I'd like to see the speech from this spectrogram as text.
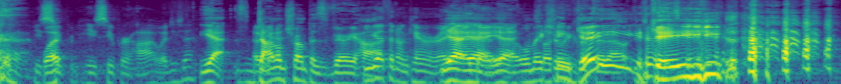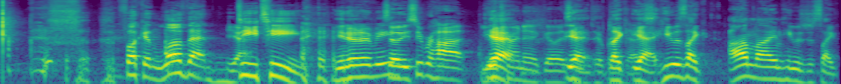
He's What? Super, he's super hot. What did you say? Yeah, Donald Trump is very hot. You got that on camera, right? Yeah, yeah, Okay, yeah. We'll make sure we Fucking clip that out. Gay. Fucking love that Yeah. DT. You know what I mean? So he's super hot. You're Yeah. trying to go as yeah, him to like protest. yeah, he was like online. He was just like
